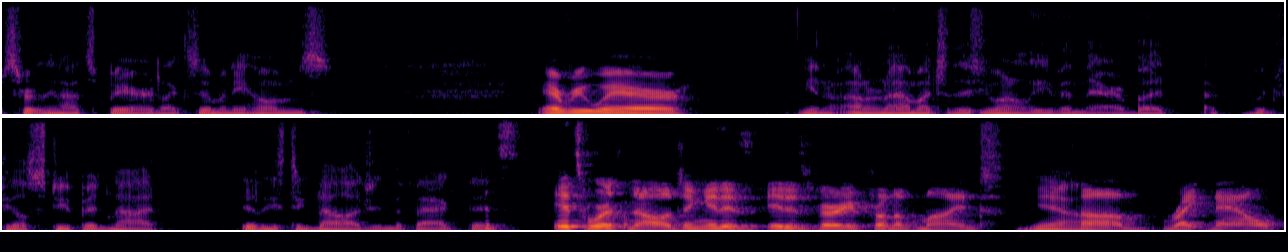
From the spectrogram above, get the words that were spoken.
certainly not spared, like so many homes everywhere. You know, I don't know how much of this you want to leave in there, but I would feel stupid not at least acknowledging the fact that It's it's worth acknowledging. It is. It is very front of mind yeah, um, right now.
